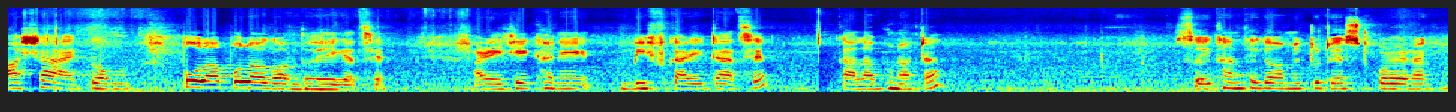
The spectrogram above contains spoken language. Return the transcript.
বাসা একদম পোলা পোলা গন্ধ হয়ে গেছে। আর এই যে এখানে বিফ কারিটা আছে, কালা ভুনাটা। সো এখান থেকেও আমি একটু টেস্ট করে রাখব।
